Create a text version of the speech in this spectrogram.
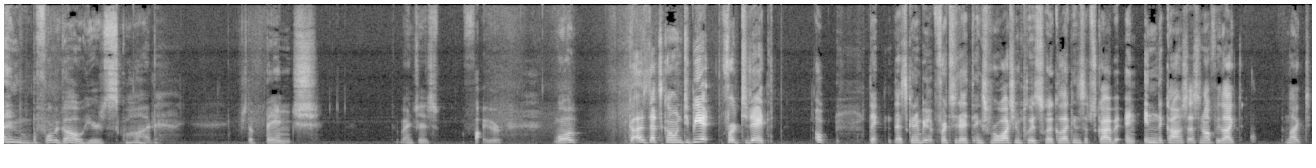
And before we go, here's the squad. Here's the bench. The bench is fire. Well, guys, that's going to be it for today. Oh, th- that's to be it for today. Thanks for watching. Please click like and subscribe. And in the comments, let us know if you liked liked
